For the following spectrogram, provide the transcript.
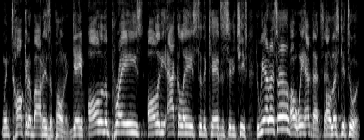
when talking about his opponent. Gave all of the praise, all of the accolades to the Kansas City Chiefs. Do we have that sound? Oh, we have that sound. Oh, let's get to it.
